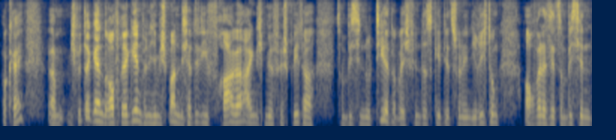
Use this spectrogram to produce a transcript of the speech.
Okay, ähm, ich würde da gerne drauf reagieren, finde ich nämlich spannend. Ich hatte die Frage eigentlich mir für später so ein bisschen notiert, aber ich finde, das geht jetzt schon in die Richtung, auch wenn das jetzt so ein bisschen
